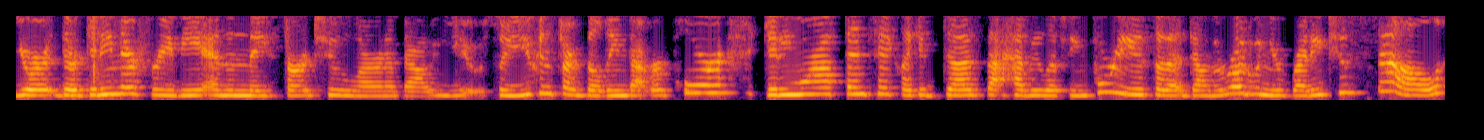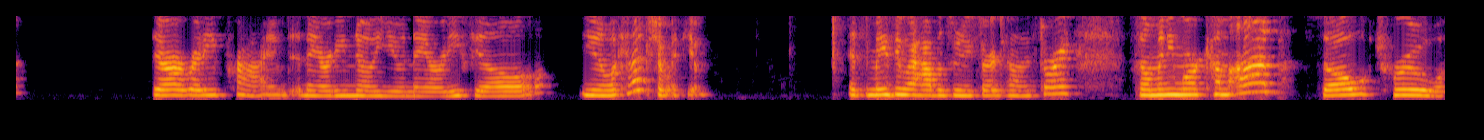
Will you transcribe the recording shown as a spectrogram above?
you're they're getting their freebie and then they start to learn about you. So you can start building that rapport getting more authentic like it does that heavy lifting for you so that down the road when you're ready to sell they're already primed and they already know you and they already feel you know a connection with you. It's amazing what happens when you start telling a story. So many more come up. So true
